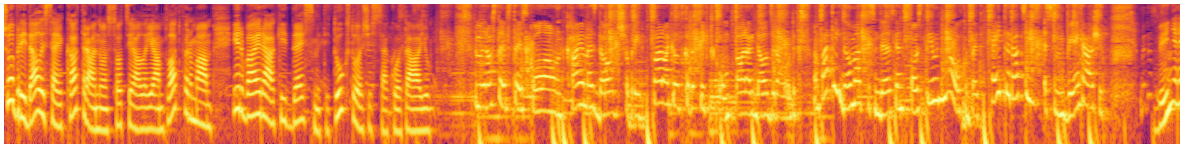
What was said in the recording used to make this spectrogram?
Šobrīd Alisai katrā no sociālajām platformām ir vairāki desmiti tūkstoši sekotāju. Man ir 18. skolā, un kā jau mēs daudz šobrīd pārāk ilgi skatos tiktu un pārāk daudz raudu. Man patīk domāt, ka esmu diezgan pozitīva un jauka, bet heiteru acīs esmu vienkārši. Viņa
